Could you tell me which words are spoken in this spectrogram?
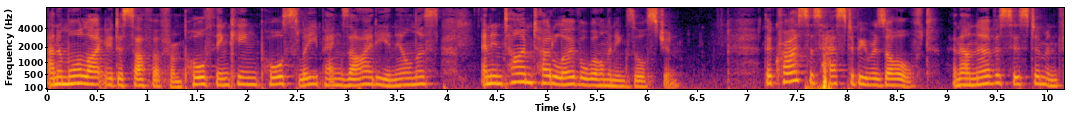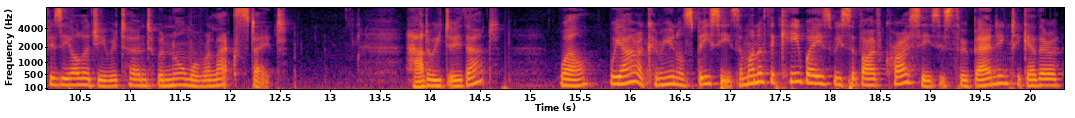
and are more likely to suffer from poor thinking, poor sleep, anxiety, and illness, and in time, total overwhelm and exhaustion. The crisis has to be resolved, and our nervous system and physiology return to a normal, relaxed state. How do we do that? Well, we are a communal species, and one of the key ways we survive crises is through banding together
